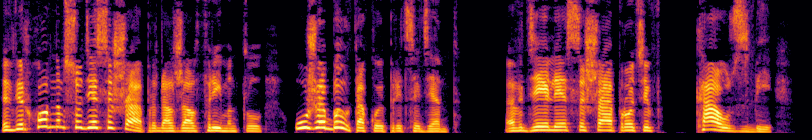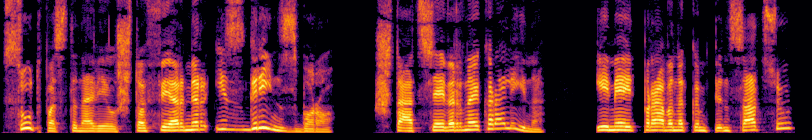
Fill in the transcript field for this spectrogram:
В Верховном суде США, продолжал Фримонтл, уже был такой прецедент. В деле США против Каузби суд постановил, что фермер из Гринсборо, штат Северная Каролина, имеет право на компенсацию,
